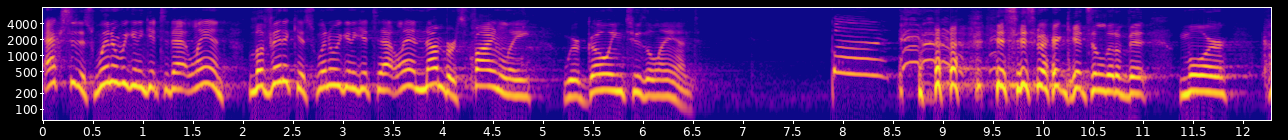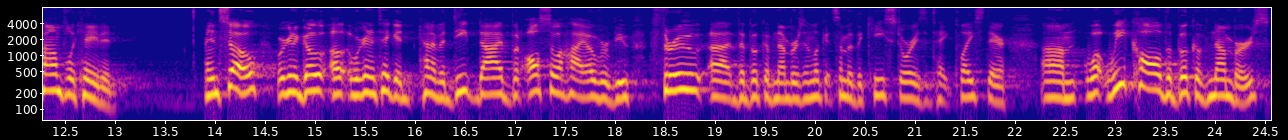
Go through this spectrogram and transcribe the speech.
Exodus, when are we going to get to that land? Leviticus, when are we going to get to that land? Numbers, finally, we're going to the land. But this is where it gets a little bit more complicated. And so we're going to go, uh, we're going to take a kind of a deep dive, but also a high overview through uh, the book of Numbers and look at some of the key stories that take place there. Um, what we call the book of Numbers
